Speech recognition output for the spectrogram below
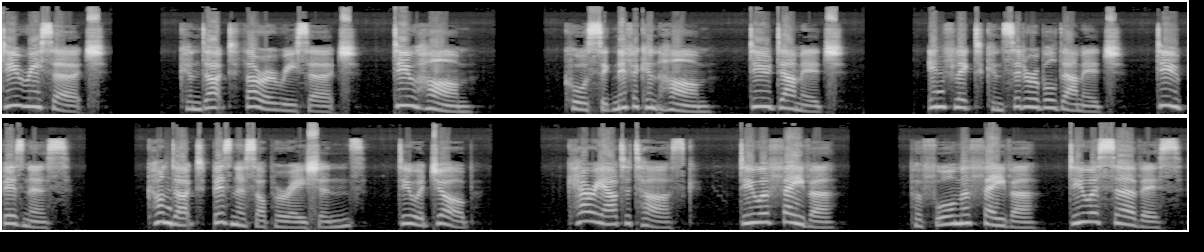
Do research. Conduct thorough research. Do harm. Cause significant harm. Do damage. Inflict considerable damage. Do business. Conduct business operations. Do a job. Carry out a task. Do a favor. Perform a favor. Do a service.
